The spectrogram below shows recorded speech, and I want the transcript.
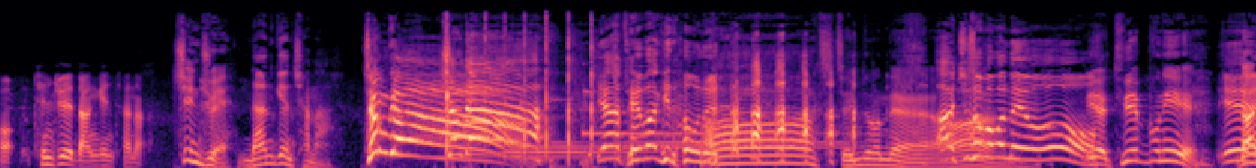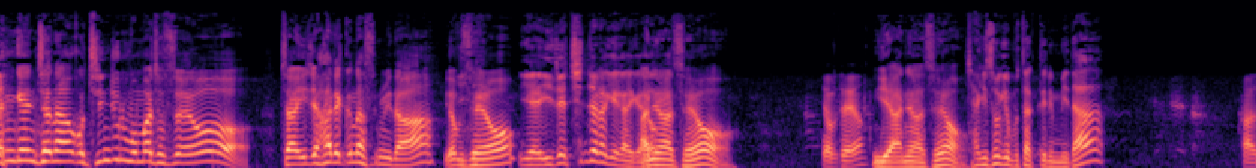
어 진주의 난 괜찮아 진주의 난 괜찮아. 정답! 정답! 야 대박이다 오늘. 아, 진짜 힘들었네. 아, 주워 먹었네요. 예, 뒤에 분이 예. 난 괜찮아 하고 진주를 못 맞췄어요. 자, 이제 하대 끝났습니다. 여보세요? 예, 이제 친절하게 갈까요? 안녕하세요. 여보세요 예, 안녕하세요. 자기 소개 부탁드립니다. 아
